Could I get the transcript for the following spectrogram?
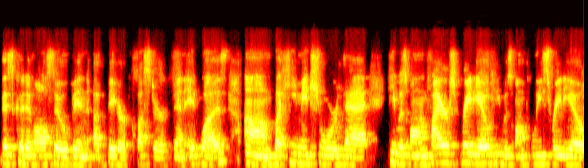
this could have also been a bigger cluster than it was. Um, but he made sure that he was on fire radio, he was on police radio,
